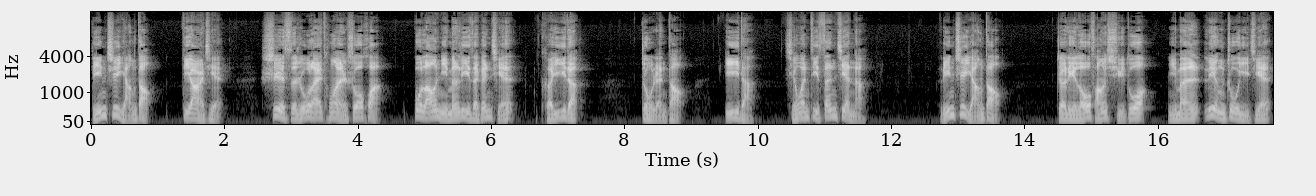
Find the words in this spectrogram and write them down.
林之阳道：“第二件，世子如来同俺说话，不劳你们立在跟前，可依的。”众人道：“依的。”请问第三件呢？林之阳道：“这里楼房许多，你们另住一间，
